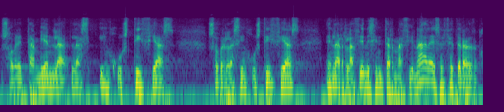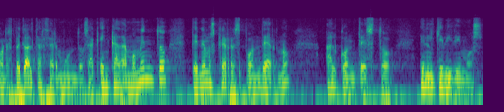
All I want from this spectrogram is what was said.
sobre también las injusticias sobre las injusticias en las relaciones internacionales, etcétera, con respecto al tercer mundo. O sea, en cada momento tenemos que responder ¿no? al contexto en el que vivimos.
